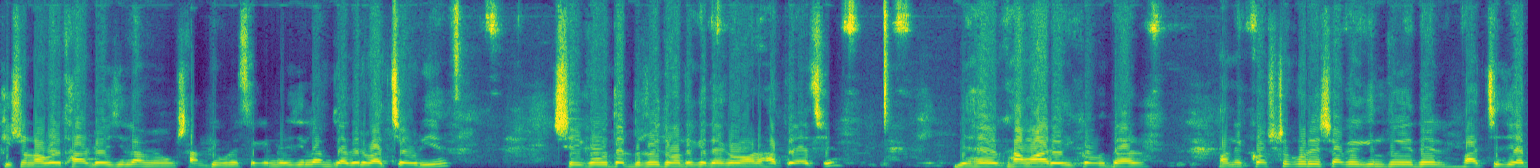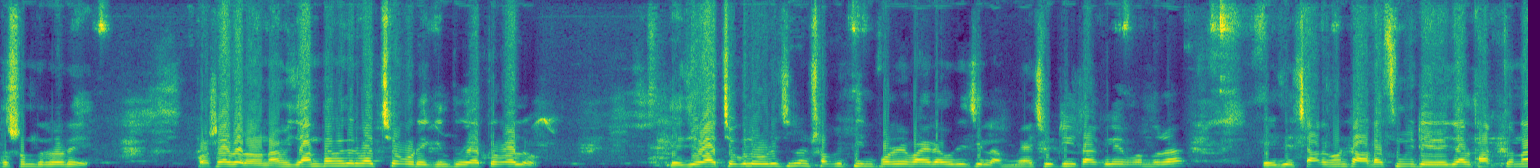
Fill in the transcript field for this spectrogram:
কৃষ্ণনগরে থার্ড হয়েছিলাম এবং শান্তিপুরে সেকেন্ড হয়েছিলাম, যাদের বাচ্চা উড়িয়ে, সেই কবুতর দুটোই তোমাদেরকে দেখাবো আমার হাতে আছে। যাই হোক, আমার এই কবুতর অনেক কষ্ট করে শখে, কিন্তু এদের বাচ্চা যে এত সুন্দর ওড়ে, অসাধারণ। আমি জানতাম এদের বাচ্চা ওড়ে, কিন্তু এত ভালো। এই যে বাচ্চাগুলো উড়েছিলাম, সবই তিন পরের বাইরে উড়েছিলাম। ম্যাচুরিটি থাকলে বন্ধুরা, এই যে চার ঘণ্টা আঠাশ মিনিট রেজাল্ট থাকতো না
